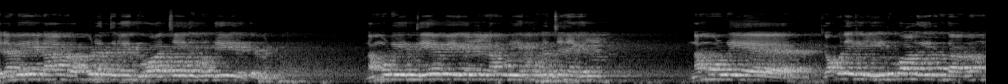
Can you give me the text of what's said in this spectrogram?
எனவே நாம் ரப்பிடத்திலே துவா செய்து கொண்டே இருக்க வேண்டும். நம்முடைய தேவைகள் நம்முடைய பிரச்சனைகள் நம்முடைய கவலைகள் எதுவாக இருந்தாலும்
